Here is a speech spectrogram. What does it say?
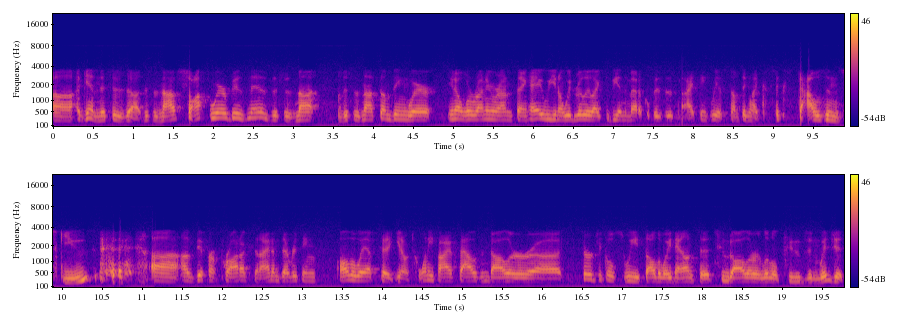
Uh, again, this is uh, this is not a software business. This is not this is not something where you know we're running around saying, "Hey, we, you know, we'd really like to be in the medical business." I think we have something like six thousand SKUs uh, of different products and items, everything all the way up to you know twenty five thousand uh, surgical suites, all the way down to two dollar little tubes and widgets.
